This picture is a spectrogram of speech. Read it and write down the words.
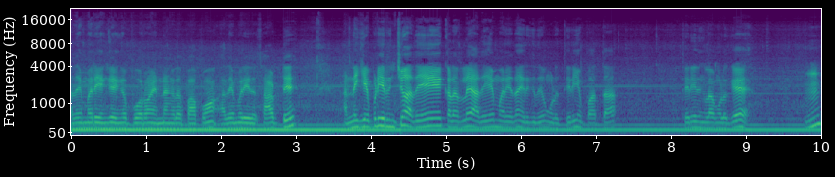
அதே மாதிரி எங்கே எங்கே போகிறோம் என்னங்கிறத பார்ப்போம். அதே மாதிரி இதை சாப்பிட்டு அன்றைக்கி எப்படி இருந்துச்சோ அதே கலரில் அதே மாதிரியே தான் இருக்குது. உங்களுக்கு தெரியும் பார்த்தா. தெரியுதுங்களா உங்களுக்கு? ம்?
